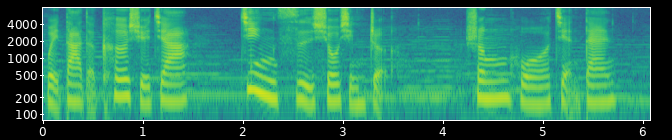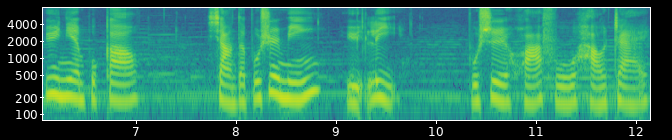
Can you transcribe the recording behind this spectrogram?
伟大的科学家近似修行者，生活简单，欲念不高，想的不是名。与利，不是华服豪宅，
